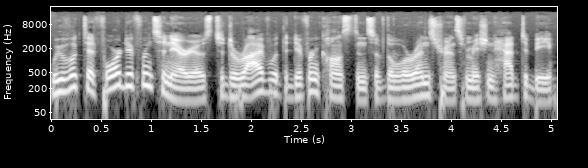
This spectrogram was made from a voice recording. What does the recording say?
we looked at four different scenarios to derive what the different constants of the Lorentz transformation had to be,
